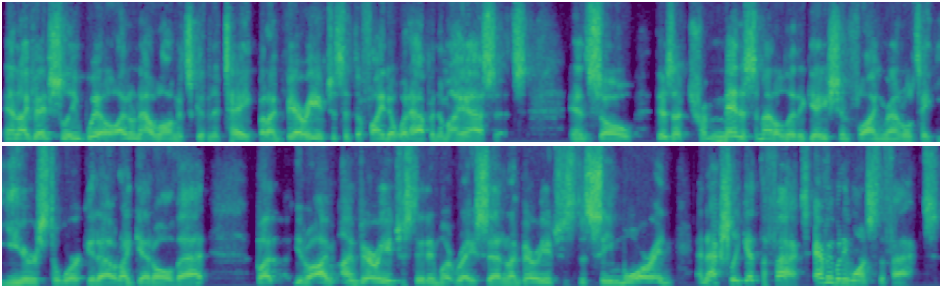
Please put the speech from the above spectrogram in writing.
And I eventually will. I don't know how long it's going to take, but I'm very interested to find out what happened to my assets. And so there's a tremendous amount of litigation flying around. It'll take years to work it out. I get all that. But you know, I'm I'm very interested in what Ray said, and I'm very interested to see more and and actually get the facts. Everybody wants the facts.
